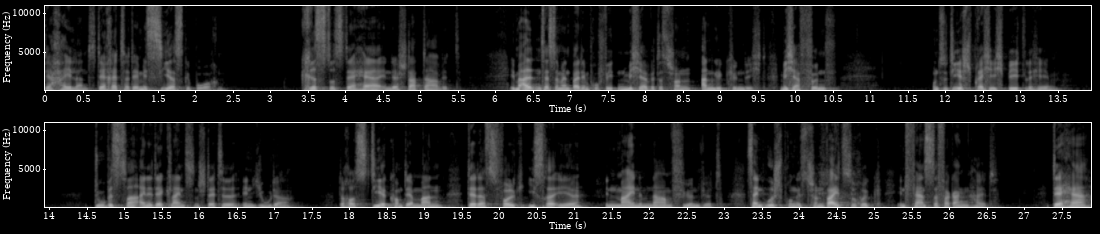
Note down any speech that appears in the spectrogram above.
der Heiland, der Retter, der Messias geboren. Christus der Herr in der Stadt David. Im Alten Testament bei dem Propheten Micha wird es schon angekündigt. Micha 5. Und zu dir spreche ich Bethlehem. Du bist zwar eine der kleinsten Städte in Juda, doch aus dir kommt der Mann, der das Volk Israel in meinem Namen führen wird. Sein Ursprung ist schon weit zurück in fernster Vergangenheit. Der Herr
